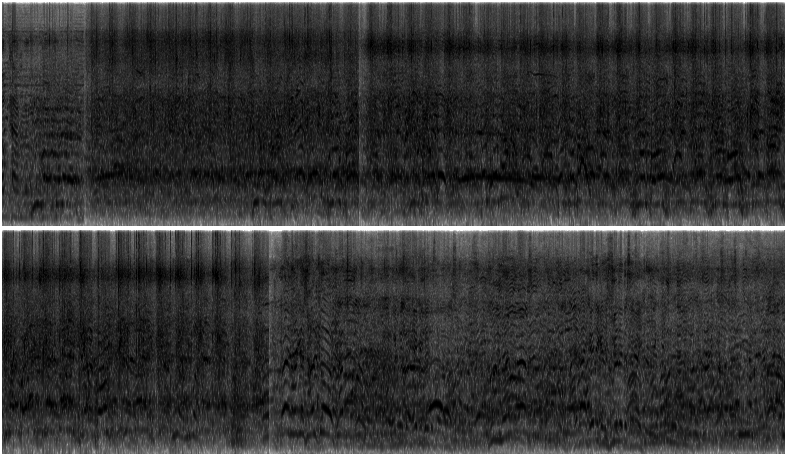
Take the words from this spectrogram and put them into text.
দরকার। এটা ঘুরে যেতেছে ভাই। 你们是什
